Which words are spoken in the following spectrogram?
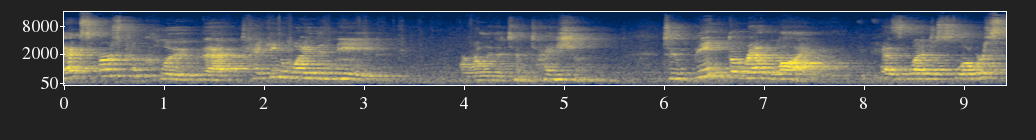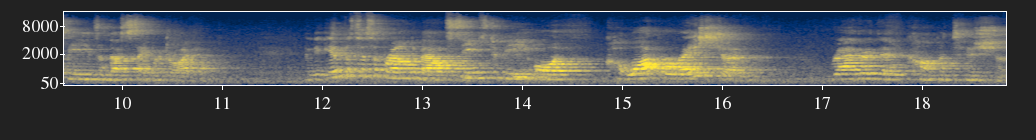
Experts conclude that taking away the need, or really the temptation, to beat the red light has led to slower speeds and thus safer driving. And the emphasis of roundabouts seems to be on cooperation rather than competition.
